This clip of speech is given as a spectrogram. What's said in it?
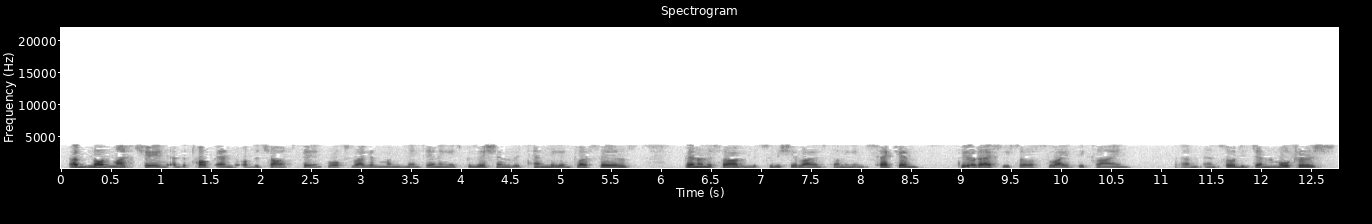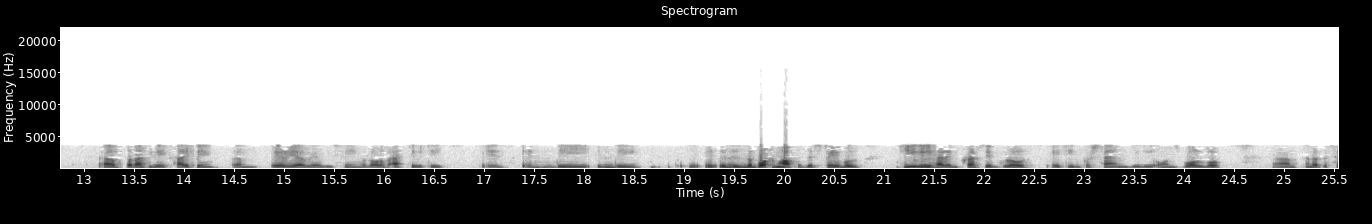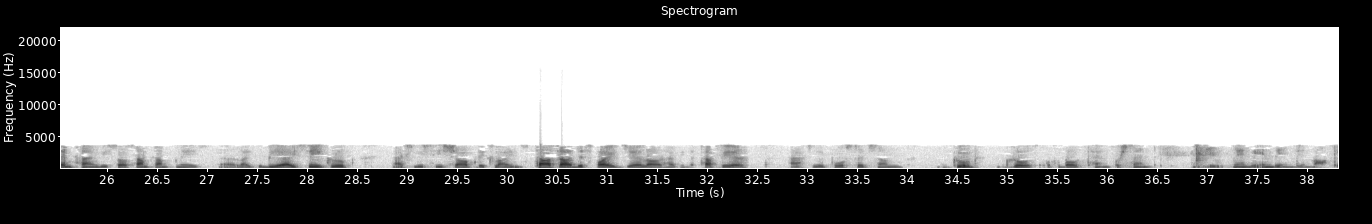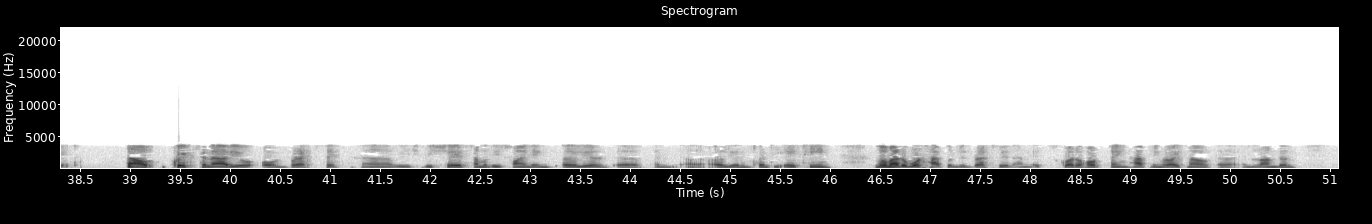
Um, not much change at the top end of the chart here. Volkswagen maintaining its position with 10 million plus sales. Then on the and Mitsubishi Alliance coming in second. Toyota actually saw a slight decline, um, and so did General Motors. Uh, but I think the exciting um, area where we're seeing a lot of activity is in the in the in the bottom half of this table. Geely had impressive growth, 18%. Geely owns Volvo. Um, and at the same time, we saw some companies uh, like the BAIC group actually see sharp declines. Tata, despite JLR having a tough year, actually posted some good growth of about 10%, mainly in the Indian market. Now, quick scenario on Brexit. Uh, we, shared some of these findings earlier uh, in uh, earlier in 2018. No matter what happens with Brexit, and it's quite a hot thing happening right now in London.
